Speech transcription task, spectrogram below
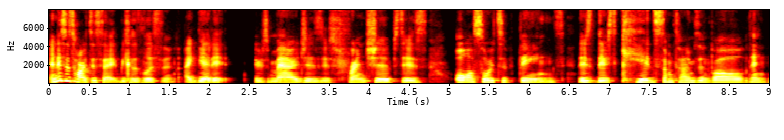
And this is hard to say because listen, I get it. There's marriages, there's friendships, there's all sorts of things. There's there's kids sometimes involved and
